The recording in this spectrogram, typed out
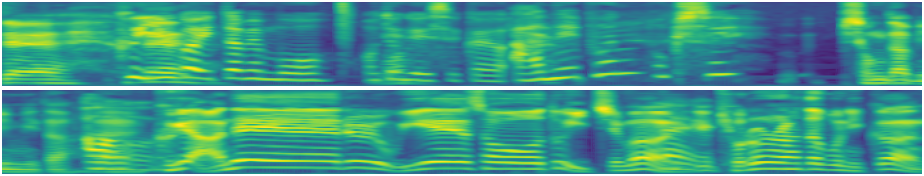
네. 그 네. 이유가 있다면 뭐 어떤 뭐. 게 있을까요? 아내분 혹시? 정답입니다. 네. 어. 그게 아내를 위해서도 있지만 네. 결혼을 하다 보니까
